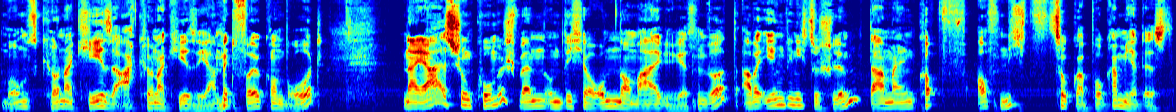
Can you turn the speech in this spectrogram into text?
morgens Körnerkäse, ach Körnerkäse, ja, mit Vollkornbrot. Naja, ist schon komisch, wenn um dich herum normal gegessen wird, aber irgendwie nicht so schlimm, da mein Kopf auf nichts Zucker programmiert ist.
